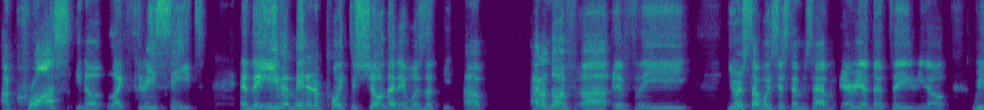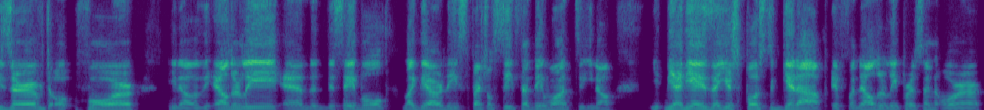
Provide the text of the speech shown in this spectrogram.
across, you know, like three seats, and they even made it a point to show that it was a. Uh, I don't know if uh, if the your subway systems have area that they you know reserved for you know the elderly and the disabled. Like there are these special seats that they want to you know. The idea is that you're supposed to get up if an elderly person or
